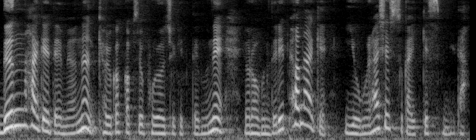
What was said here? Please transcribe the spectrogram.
는 하게 되면은 결과값을 보여주기 때문에 여러분들이 편하게 이용을 하실 수가 있겠습니다.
